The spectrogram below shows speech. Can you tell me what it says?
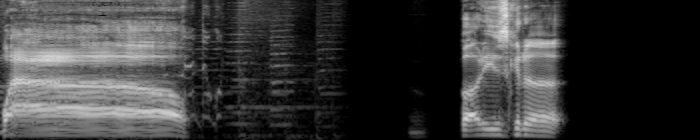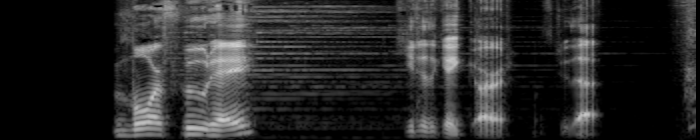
Wow. Buddy's gonna more food, hey? Key to the gate guard. Let's do that.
